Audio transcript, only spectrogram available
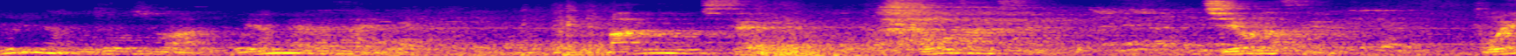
無理なご乗車はおやめください丸の内線東西線千代田線都営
